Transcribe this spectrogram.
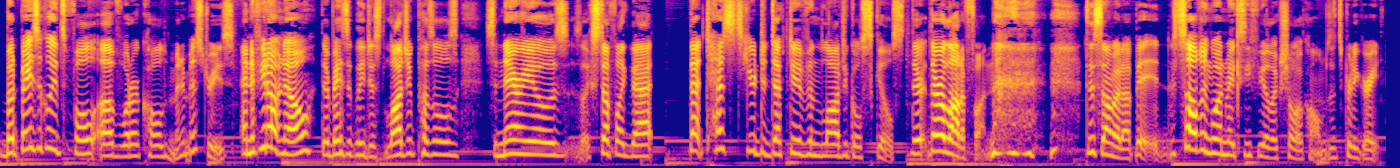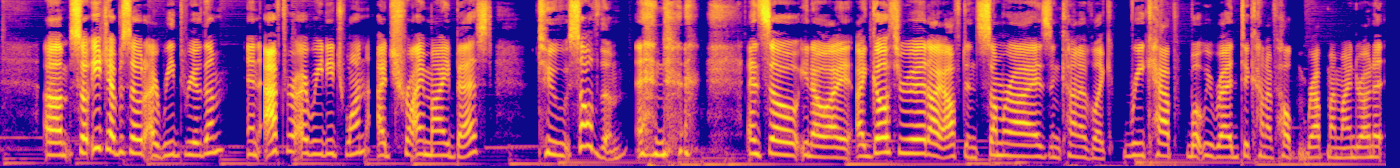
But basically, it's full of what are called minute mysteries. And if you don't know, they're basically just logic puzzles, scenarios, like stuff like that. That tests your deductive and logical skills. They're, they're a lot of fun. to sum it up, it, solving one makes you feel like Sherlock Holmes. It's pretty great. Um, so each episode, I read three of them, and after I read each one, I try my best to solve them. And and so, you know, I, I go through it, I often summarize and kind of like recap what we read to kind of help wrap my mind around it.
